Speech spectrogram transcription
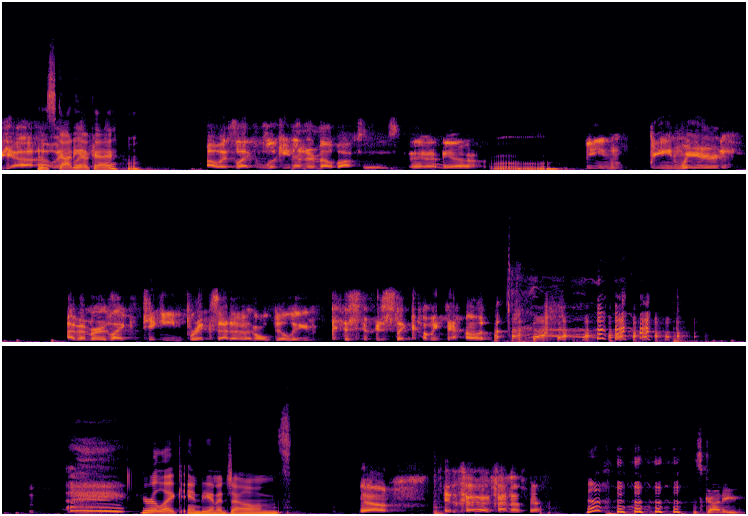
Yeah. Is Scotty like, okay?" I was like looking under mailboxes. You know. being being weird. I remember like taking bricks out of an old building because they were just like coming out. You're like Indiana Jones. yeah, it kind of, kind of. Yeah. Scotty,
